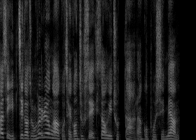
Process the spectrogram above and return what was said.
사실 입지가 좀 훌륭하고 재건축 수익성이 좋다라고 보시면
